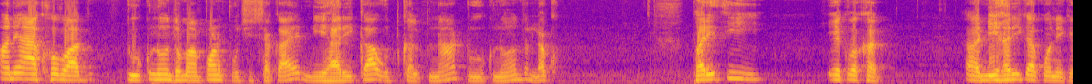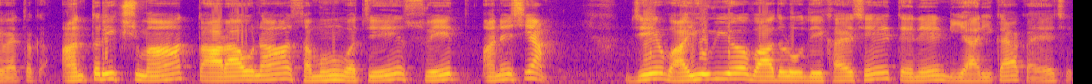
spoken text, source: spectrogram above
અને આખો વાદ ટૂંક નોંધમાં પણ પૂછી શકાય. નિહારિકા ઉત્કલ્પના ટૂંક નોંધ લખો. ફરીથી એક વખત નિહારિકા કોને કહેવાય? તો કે, અંતરિક્ષમાં તારાઓના સમૂહ વચ્ચે શ્વેત અને શ્યામ. જે વાયુવ્ય વાદળો દેખાય છે તેને નિહારિકા કહે છે.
